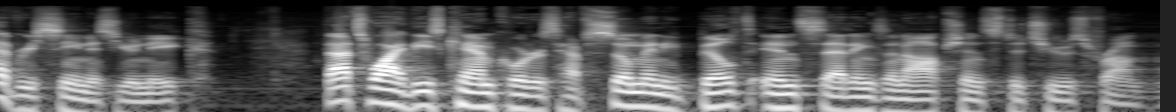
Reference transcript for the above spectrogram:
every scene is unique. That's why these camcorders have so many built-in settings and options to choose from.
